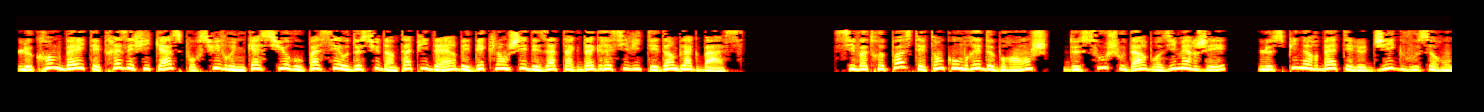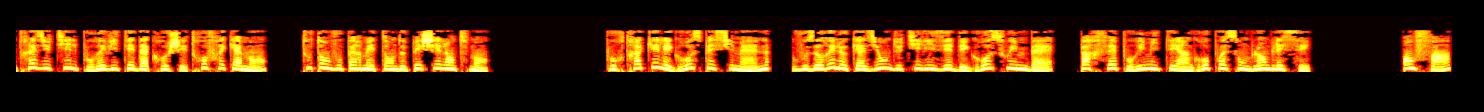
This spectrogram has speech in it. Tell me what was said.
le crankbait est très efficace pour suivre une cassure ou passer au-dessus d'un tapis d'herbe et déclencher des attaques d'agressivité d'un black bass. Si votre poste est encombré de branches, de souches ou d'arbres immergés, le spinnerbait et le jig vous seront très utiles pour éviter d'accrocher trop fréquemment, tout en vous permettant de pêcher lentement. Pour traquer les gros spécimens, vous aurez l'occasion d'utiliser des gros swim parfaits pour imiter un gros poisson blanc blessé. Enfin,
